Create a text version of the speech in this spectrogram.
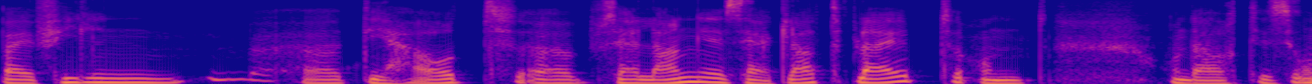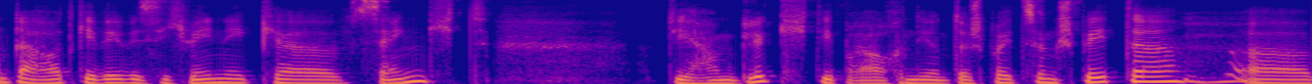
bei vielen äh, die Haut äh, sehr lange sehr glatt bleibt und, und auch das Unterhautgewebe sich wenig äh, senkt die haben Glück, die brauchen die Unterspritzung später. Mhm. Äh,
